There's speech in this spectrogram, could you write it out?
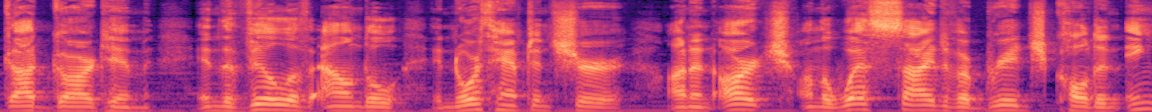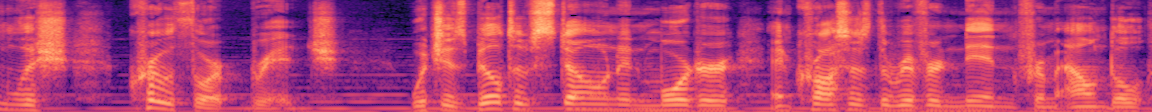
God guard him, in the Ville of Oundle in Northamptonshire, on an arch on the west side of a bridge called in English Crowthorpe Bridge, which is built of stone and mortar and crosses the river Nin from Oundle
